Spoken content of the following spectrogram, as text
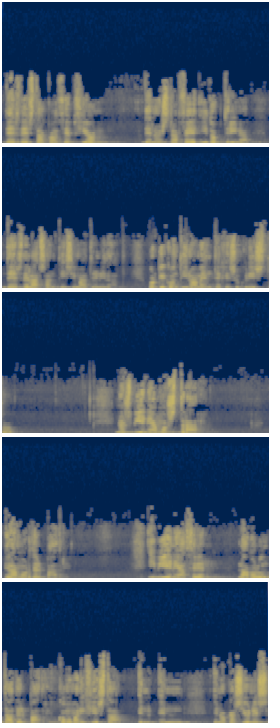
desde esta concepción de nuestra fe y doctrina desde la Santísima Trinidad. Porque continuamente Jesucristo nos viene a mostrar el amor del Padre y viene a hacer la voluntad del Padre, como manifiesta en, en ocasiones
